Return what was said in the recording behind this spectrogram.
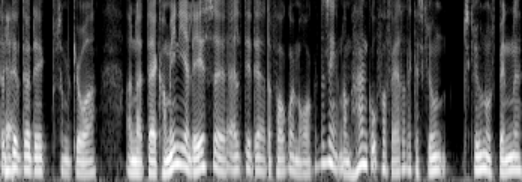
Det, Ja. det, det var det, som gjorde. Og når, da jeg kom ind i at læse øh, alt det der, der foregår i Marokko, der tænkte jeg, om har en god forfatter, der kan skrive, skrive nogle spændende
